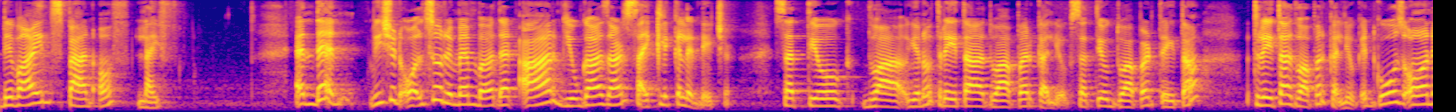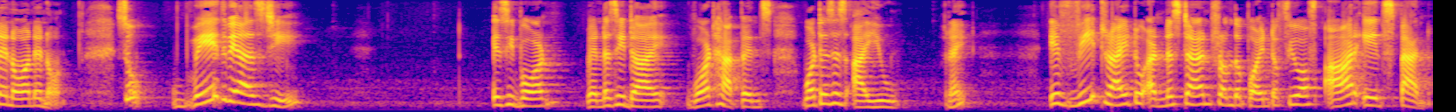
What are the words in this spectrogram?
divine span of life. And then we should also remember that our yugas are cyclical in nature. Satyog, Dwa, you know, Treta, Dwapar, Kalyug. Satyog, Dwapar, Treta, Treta, Dwapar, Kalyug. It goes on and on and on. So, Ved Vyas ji, is he born? When does he die? What happens? What is his Ayu? Right? If we try to understand from the point of view of our age span,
